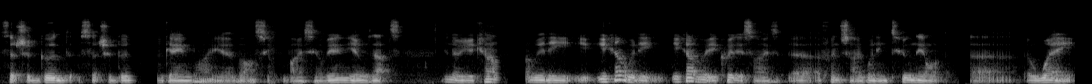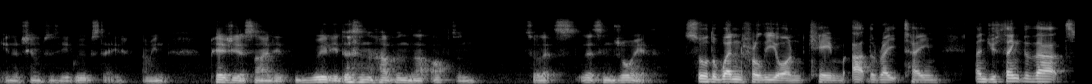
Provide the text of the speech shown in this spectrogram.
such a good such a good game by uh, by Silvinho that you know you can't really you, you can't really you can't really criticize uh, a French side winning two 0 uh, away in a Champions League group stage. I mean, PSG aside, it really doesn't happen that often. So let's let's enjoy it. So the win for Lyon came at the right time. And you think that that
